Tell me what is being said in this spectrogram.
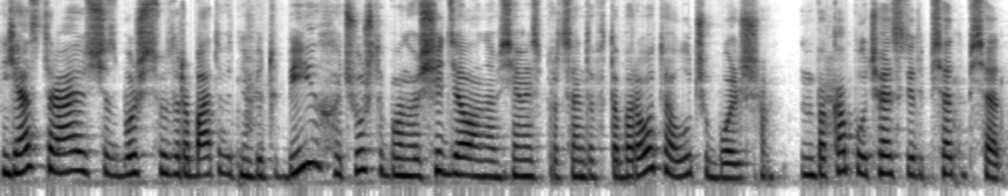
Я стараюсь сейчас больше всего зарабатывать на B2B. Хочу, чтобы он вообще делал нам 70% от оборота, а лучше больше. Пока получается где-то 50 на 50.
